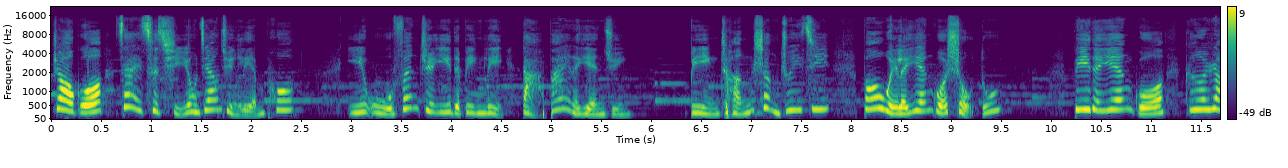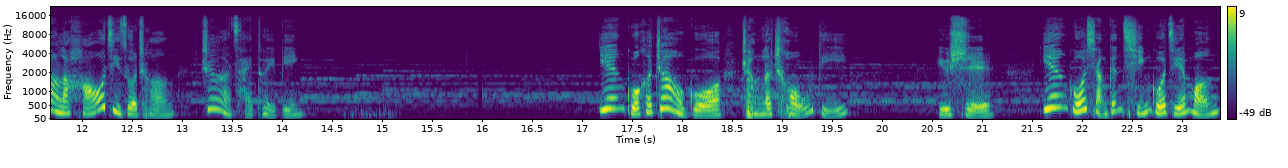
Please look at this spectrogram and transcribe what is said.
赵国再次启用将军廉颇，以五分之一的兵力打败了燕军，并乘胜追击，包围了燕国首都，逼得燕国割让了好几座城。这才退兵。燕国和赵国成了仇敌，于是燕国想跟秦国结盟，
